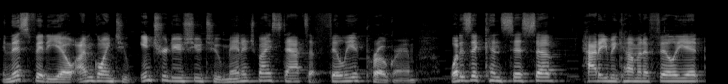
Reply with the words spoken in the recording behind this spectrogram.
In this video, I'm going to introduce you to Managed by Stats affiliate program. What does it consist of? How do you become an affiliate?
